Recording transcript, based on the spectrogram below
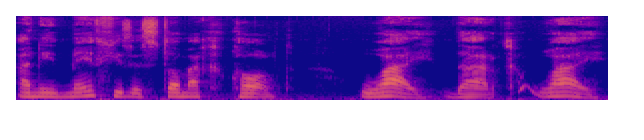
and it made his stomach cold. Why, Dark, why?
